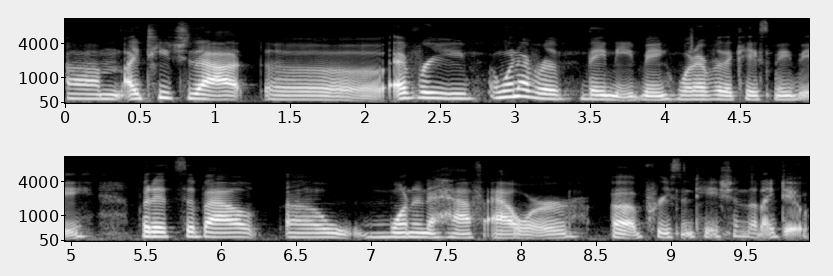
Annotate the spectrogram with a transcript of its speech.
Um, I teach that uh, every whenever they need me, whatever the case may be. But it's about a one and a half hour uh, presentation that I do.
